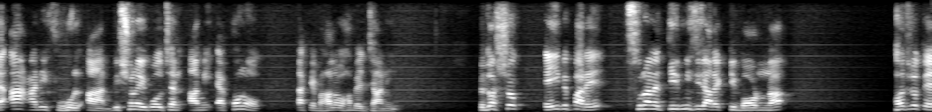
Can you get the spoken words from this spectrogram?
লা আরিফুল আন। বিশ্বনবী বলছেন, আমি এখনও তাকে ভালোভাবে জানি। দর্শক, এই ব্যাপারে সুনানে তিরমিজির আরেকটি বর্ণনা। হজরতে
